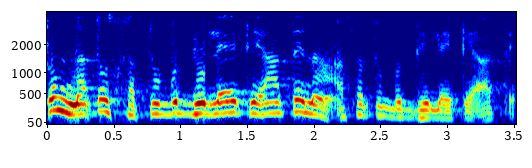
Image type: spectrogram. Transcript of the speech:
तुम न तो सत्व बुद्धि लेके आते, ना असत्व बुद्धि लेके आते।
